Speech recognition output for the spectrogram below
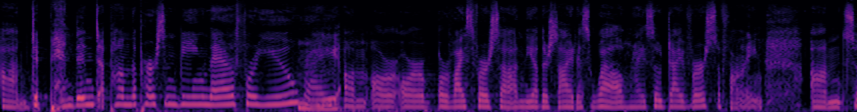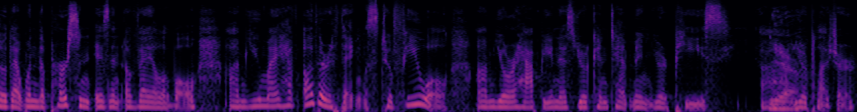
um, dependent upon the person being there for you, right? Um, or, or, or vice versa on the other side as well, right? So diversifying um, so that when the person isn't available, um, you might have other things to fuel um, your happiness, your contentment, your peace, uh, Yeah. your pleasure.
